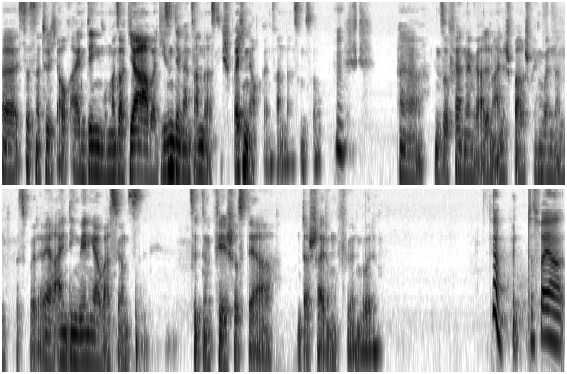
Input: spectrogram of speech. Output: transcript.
äh, ist das natürlich auch ein Ding, wo man sagt, ja, aber die sind ja ganz anders, die sprechen ja auch ganz anders und so. Hm. Äh, insofern, wenn wir alle nur eine Sprache sprechen wollen, dann das würde, wäre ein Ding weniger, was wir uns zu dem Fehlschuss der Unterscheidung führen würde. Ja, das war ja,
